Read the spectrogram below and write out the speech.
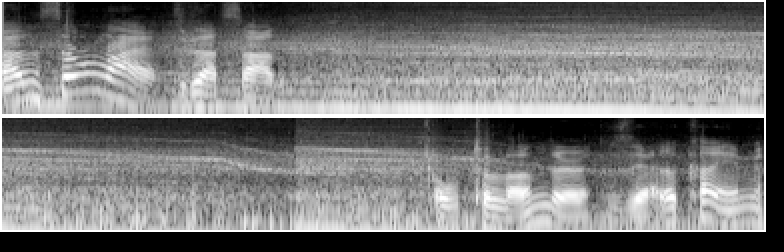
Tá no celular, desgraçado. Outlander, 0 km.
